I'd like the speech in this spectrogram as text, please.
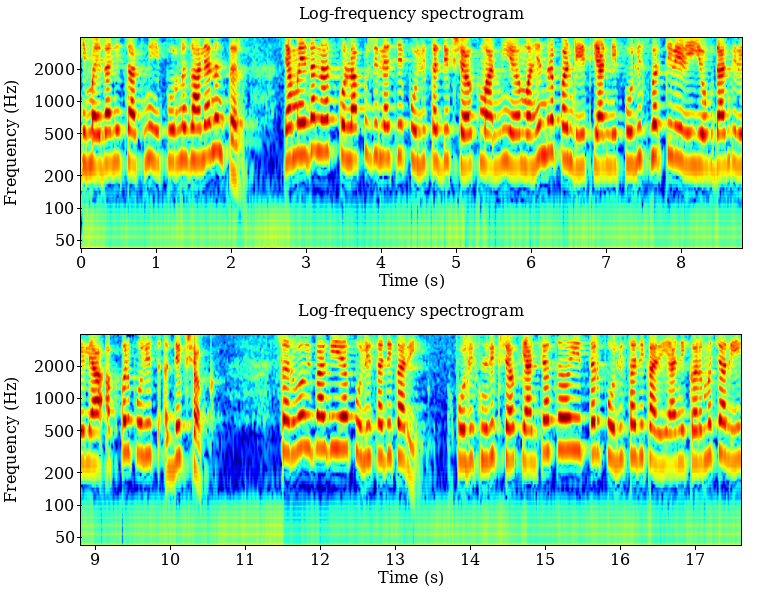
ही मैदानी चाचणी पूर्ण झाल्यानंतर या मैदानात कोल्हापूर जिल्ह्याचे पोलीस अधीक्षक माननीय महेंद्र पंडित यांनी पोलीस भरतीवेळी योगदान दिलेल्या अप्पर पोलीस अधीक्षक सर्व विभागीय पोलीस अधिकारी पोलीस निरीक्षक यांच्यासह इतर पोलीस अधिकारी आणि कर्मचारी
